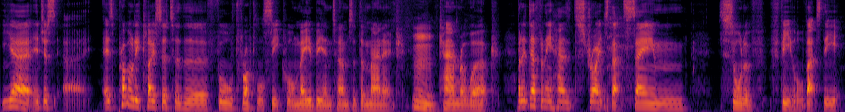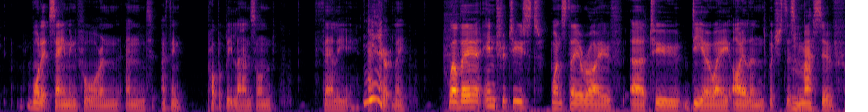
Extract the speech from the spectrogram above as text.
yeah, it just uh, it's probably closer to the Full Throttle sequel, maybe in terms of the manic camera work, but it definitely has strikes that same sort of feel. That's the what it's aiming for, and and I think probably lands on fairly accurately. Well, they're introduced once they arrive uh, to DOA Island, which is this massive,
